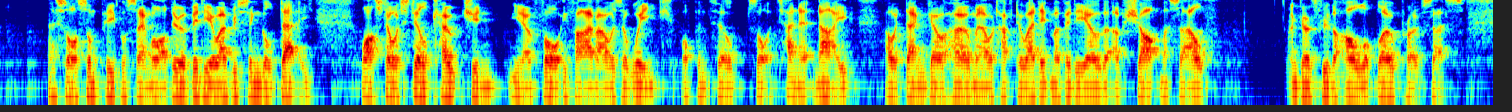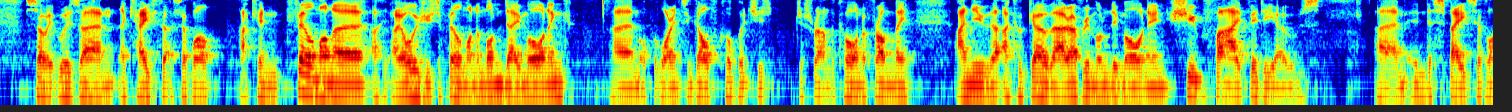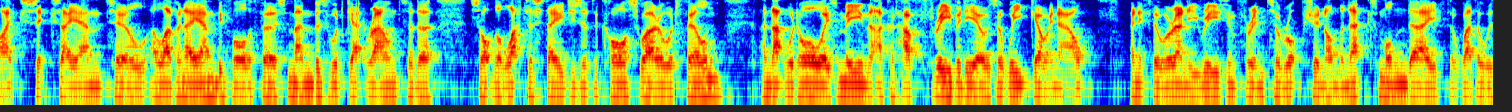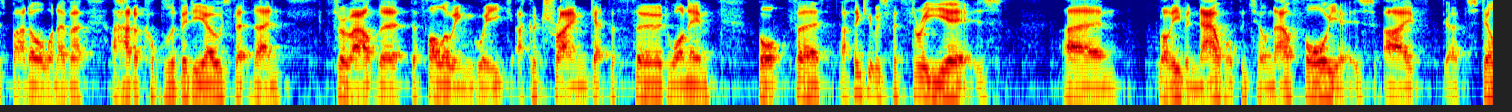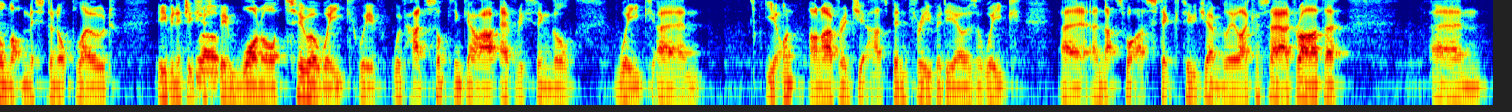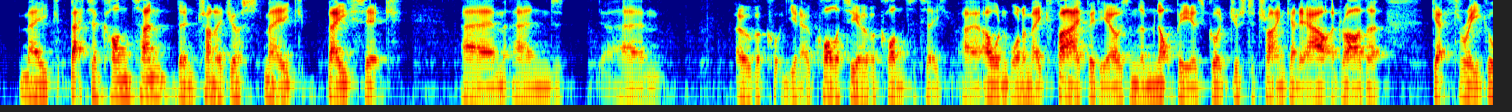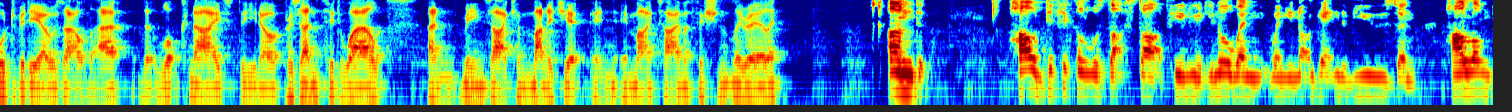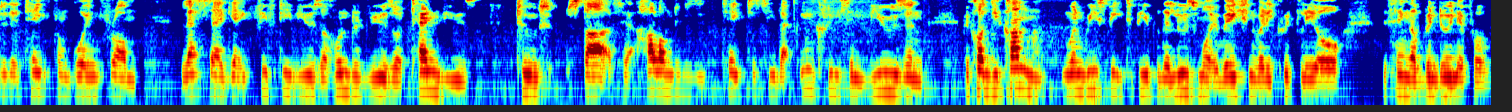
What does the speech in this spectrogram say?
I saw some people saying well I'll do a video every single day whilst I was still coaching, you know, 45 hours a week up until sort of 10 at night, I would then go home and I would have to edit my video that I've shot myself and go through the whole upload process. So it was um, a case that I said, well, I can film on a. I, I always used to film on a Monday morning um, up at Warrington Golf Club, which is just around the corner from me. I knew that I could go there every Monday morning, shoot five videos um, in the space of like 6 a.m. till 11 a.m. before the first members would get round to the sort of the latter stages of the course where I would film. And that would always mean that I could have three videos a week going out. And if there were any reason for interruption on the next Monday, if the weather was bad or whatever, I had a couple of videos that then throughout the, the following week I could try and get the third one in. But for, I think it was for three years, um, well, even now, up until now, four years, I've, I've still not missed an upload. Even if it's well, just been one or two a week, we've we've had something go out every single week. Um, yeah, on, on average, it has been three videos a week, uh, and that's what I stick to generally. Like I say, I'd rather um, make better content than trying to just make basic um, and um, over you know quality over quantity. Uh, I wouldn't want to make five videos and them not be as good just to try and get it out. I'd rather get three good videos out there that look nice, that you know are presented well, and means I can manage it in in my time efficiently. Really. And how difficult was that start period? You know when when you're not getting the views, and how long did it take from going from let's say getting 50 views, 100 views, or 10 views to start? How long did it take to see that increase in views? And because you can, when we speak to people, they lose motivation very quickly, or they think I've been doing it for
